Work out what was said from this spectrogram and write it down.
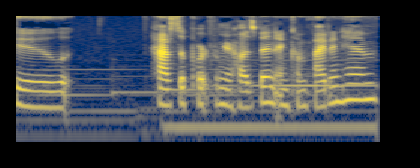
to have support from your husband and confide in him.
